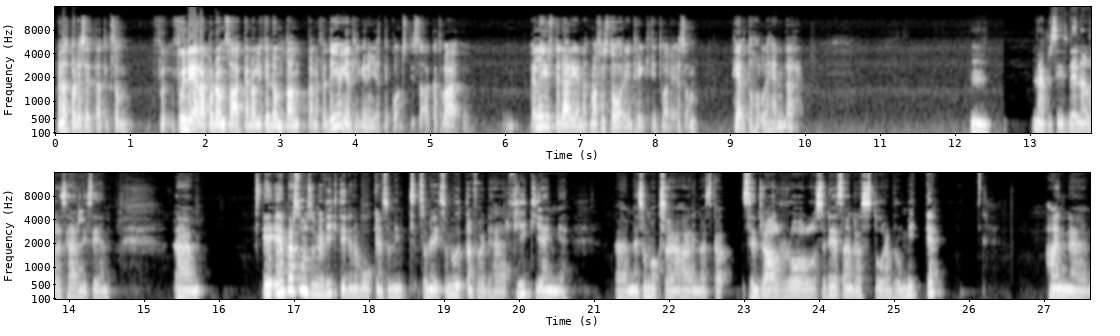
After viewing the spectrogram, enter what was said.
Men att på det sättet att liksom fundera på de sakerna och lite de tankarna, för det är ju egentligen en jättekonstig sak. Att va, eller just det där igen, att man förstår inte riktigt vad det är som helt och hållet händer. Mm. Nej, precis. Det är en alldeles härlig scen. Um, en person som är viktig i den här boken, som, inte, som är liksom utanför det här flickgänget, uh, men som också har en ganska central roll, så det är Sandras stora bror Micke. Han, eh,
